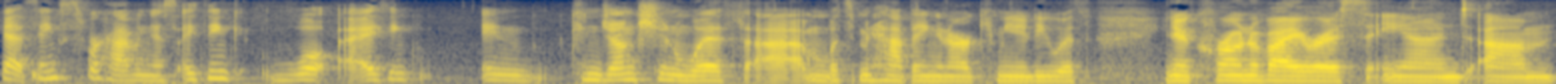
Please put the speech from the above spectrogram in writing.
Yeah, thanks for having us. I think well, I think in conjunction with um, what's been happening in our community with you know coronavirus and um,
